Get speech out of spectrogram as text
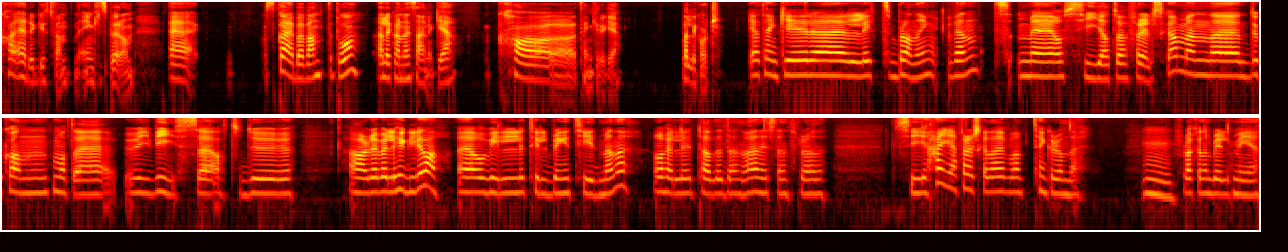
Hva er det gutt 15 egentlig spør om? Uh, skal jeg bare vente på, eller kan jeg si noe? Hva tenker dere? Veldig kort. Jeg tenker eh, litt blanding. Vent med å si at du er forelska, men eh, du kan på en måte vise at du har det veldig hyggelig, da, eh, og vil tilbringe tid med henne, og heller ta det den veien istedenfor å si 'hei, jeg forelska deg, hva tenker du om det?' Mm. For da kan det bli litt mye.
